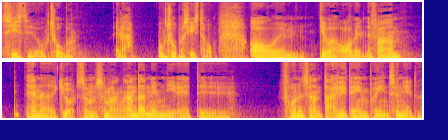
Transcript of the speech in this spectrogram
sidste oktober. Eller oktober sidste år. Og øh, det var overvældende for ham. Han havde gjort som så mange andre, nemlig at øh, fundet sig en dejlig dame på internettet.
